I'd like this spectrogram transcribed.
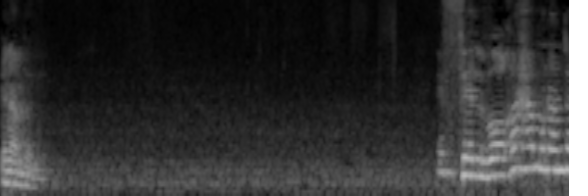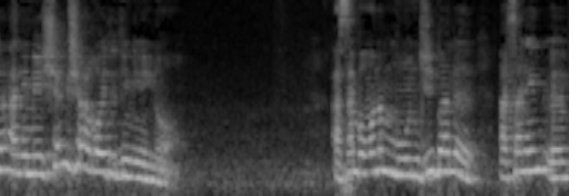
اینم ببینید فلواقع همون هم در انیمیشن میشه عقاید دینی اینا اصلا به عنوان منجی بله اصلا این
